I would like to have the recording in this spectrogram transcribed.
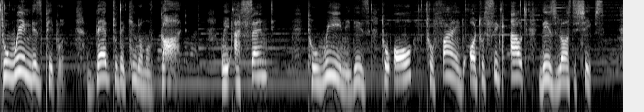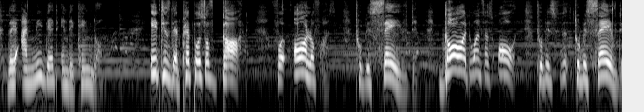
To win these people back to the kingdom of God. We are sent to win these, to all to find or to seek out these lost sheep. They are needed in the kingdom. It is the purpose of God for all of us to be saved. God wants us all to be, to be saved.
